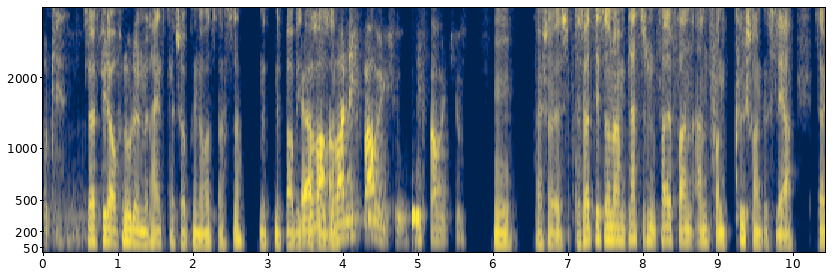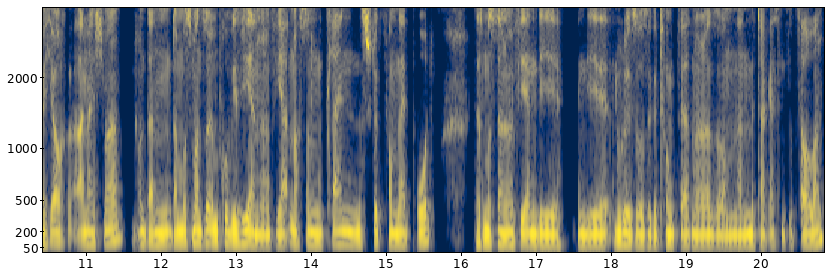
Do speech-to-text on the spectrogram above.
okay. Es läuft wieder auf Nudeln mit Heinz-Ketchup hinaus, sagst du? Mit, mit Ja, aber, aber nicht Barbecue. Nicht Barbecue. Hm. Das hört sich so nach einem klassischen Fall an von Kühlschrank ist leer. Das habe ich auch manchmal. Und dann, dann muss man so improvisieren. Wir hatten noch so ein kleines Stück vom Leib Brot. Das muss dann irgendwie in die, in die Nudelsoße getunkt werden oder so, um dann Mittagessen zu zaubern.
